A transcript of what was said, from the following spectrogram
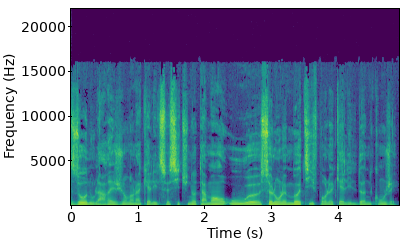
zone ou la région dans laquelle il se situe notamment, ou selon le motif pour lequel il donne congé.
